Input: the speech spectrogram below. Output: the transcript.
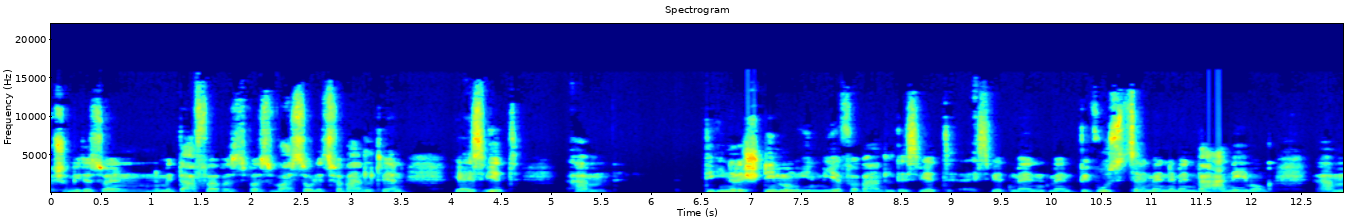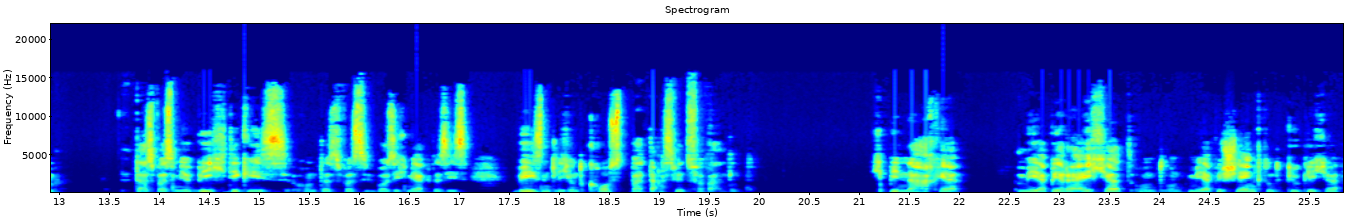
Schon wieder so eine Metapher, was, was, was soll jetzt verwandelt werden? Ja, es wird ähm, die innere Stimmung in mir verwandelt. Es wird, es wird mein, mein Bewusstsein, meine, meine Wahrnehmung, ähm, das, was mir wichtig ist und das, was, was ich merke, das ist wesentlich und kostbar, das wird verwandelt. Ich bin nachher mehr bereichert und, und mehr beschenkt und glücklicher,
